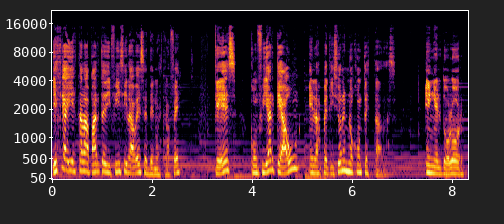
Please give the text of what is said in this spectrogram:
Y es que ahí está la parte difícil a veces de nuestra fe, que es confiar que aún en las peticiones no contestadas, en el dolor,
